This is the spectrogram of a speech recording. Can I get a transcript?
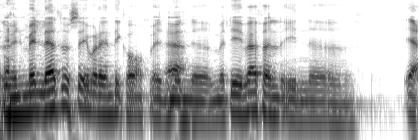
men, men lad os se, hvordan det går. Men, ja. men, øh, men det er i hvert fald en... Øh, ja,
